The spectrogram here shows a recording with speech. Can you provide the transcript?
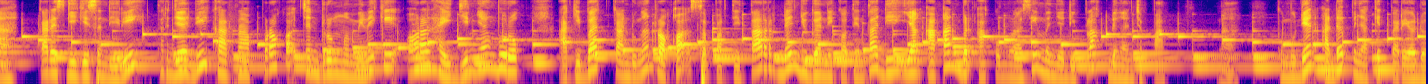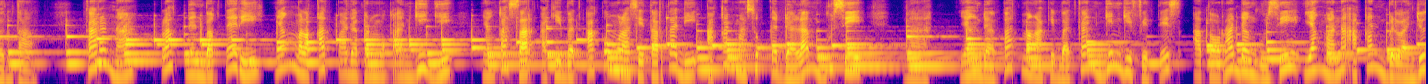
Nah, karies gigi sendiri terjadi karena perokok cenderung memiliki oral hygiene yang buruk akibat kandungan rokok seperti tar dan juga nikotin tadi yang akan berakumulasi menjadi plak dengan cepat. Nah, kemudian ada penyakit periodontal karena plak dan bakteri yang melekat pada permukaan gigi yang kasar akibat akumulasi tar tadi akan masuk ke dalam gusi. Nah, yang dapat mengakibatkan gingivitis atau radang gusi yang mana akan berlanjut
